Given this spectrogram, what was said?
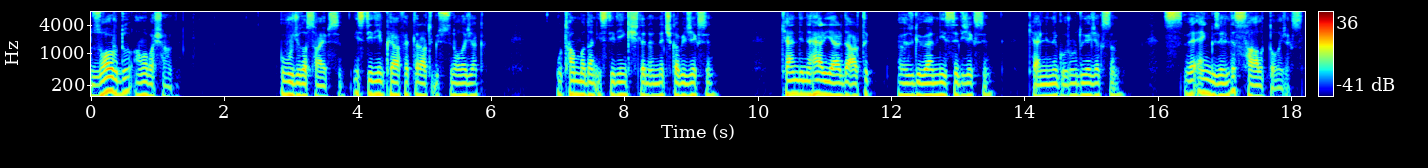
Zordu ama başardın. Bu vücuda sahipsin. İstediğin kıyafetler artık üstüne olacak. Utanmadan istediğin kişilerin önüne çıkabileceksin. Kendini her yerde artık özgüvenli hissedeceksin. Kendine gurur duyacaksın. Ve en güzeli de sağlıklı olacaksın.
